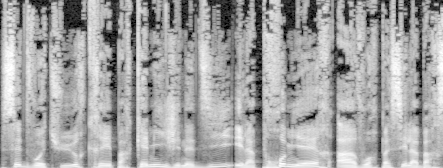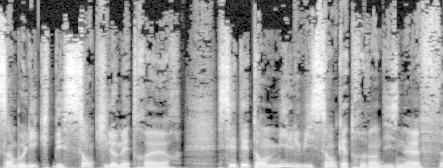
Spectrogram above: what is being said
Cette voiture, créée par Camille Genazzi, est la première à avoir passé la barre symbolique des 100 km heure. C'était en 1899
